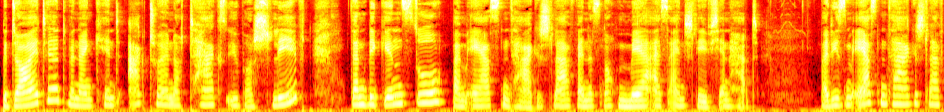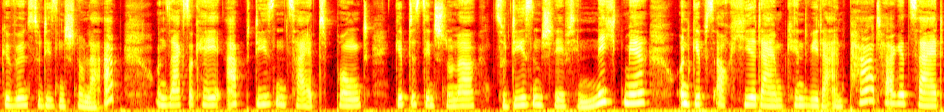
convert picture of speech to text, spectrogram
Bedeutet, wenn dein Kind aktuell noch tagsüber schläft, dann beginnst du beim ersten Tagesschlaf, wenn es noch mehr als ein Schläfchen hat. Bei diesem ersten Tagesschlaf gewöhnst du diesen Schnuller ab und sagst, okay, ab diesem Zeitpunkt gibt es den Schnuller zu diesem Schläfchen nicht mehr und gibst auch hier deinem Kind wieder ein paar Tage Zeit,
